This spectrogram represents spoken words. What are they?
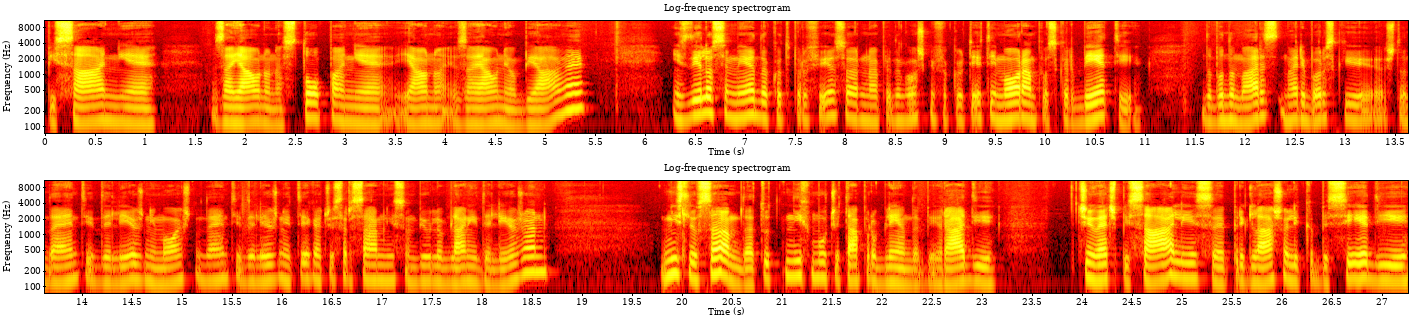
pisanje, za javno nastopanje, javno, za javne objave. In zdelo se mi je, da kot profesor na Pedagoški fakulteti moram poskrbeti, da bodo mariborski študenti deležni, moji študenti deležni tega, česar sam nisem bil v Ljubljani deležen. Mislil sem, da tudi njih muči ta problem, da bi radi čim več pisali, se priglašali k besedi,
